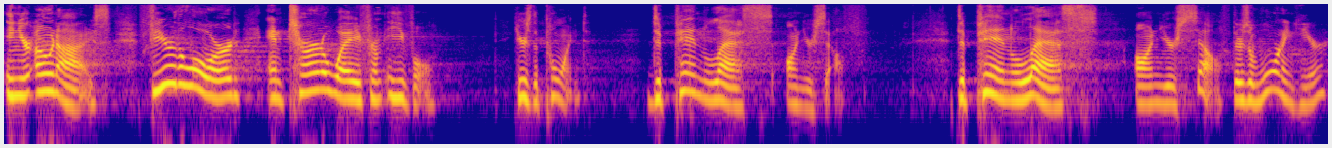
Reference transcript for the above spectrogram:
in your own eyes. Fear the Lord and turn away from evil. Here's the point depend less on yourself. Depend less on yourself. There's a warning here.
